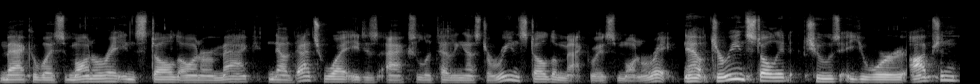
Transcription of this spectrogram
Mac OS Monterey installed on our Mac. Now that's why it is actually telling us to reinstall the Mac OS Monterey. Now to reinstall it, choose your option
